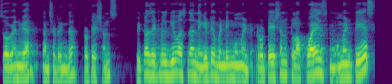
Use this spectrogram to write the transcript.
so, when we are considering the rotations, because it will give us the negative bending moment, rotation clockwise moment is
